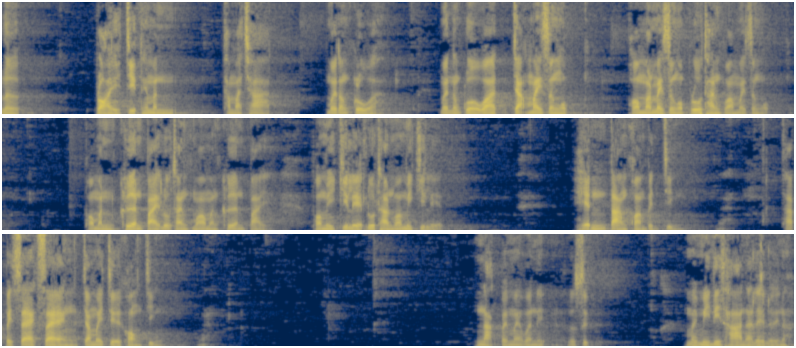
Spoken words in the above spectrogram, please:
เลิก ปล่อยจิตให้มันธรรมชาติ ไม่ต้องกลัว ไม่ต้องกลัวว่าจะไม่สงบ พอมันไม่สงบรู้ทันความไม่สงบ พอมันเคลื่อนไปรู้ทันว่ามันเคลื่อนไป พอมีกิเลสรู้ทันว่ามีกิเลส เห็นตามความเป็นจริง ถ้าไปแทรกแซงจะไม่เจอของจริง หนักไปไหมวันนี้ รู้สึกไม่มีนิทานอะไรเลยเนาะ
